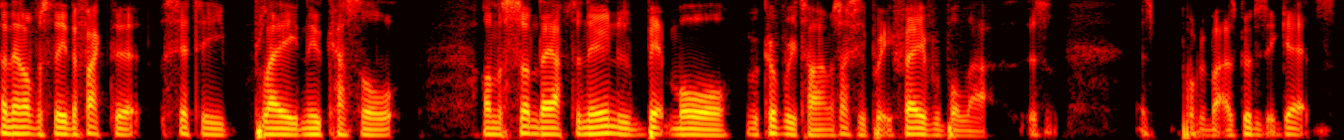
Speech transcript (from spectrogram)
and then obviously the fact that City play Newcastle on a Sunday afternoon, a bit more recovery time. It's actually pretty favourable. That it's, it's probably about as good as it gets.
